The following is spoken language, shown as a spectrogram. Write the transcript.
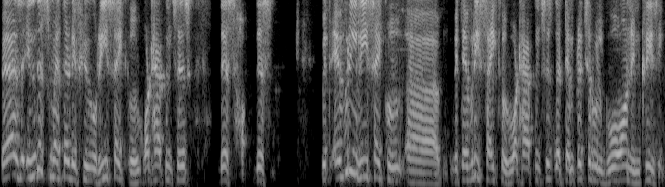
Whereas in this method, if you recycle, what happens is this, this with every recycle, uh, with every cycle, what happens is the temperature will go on increasing.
